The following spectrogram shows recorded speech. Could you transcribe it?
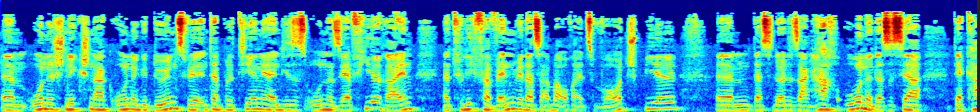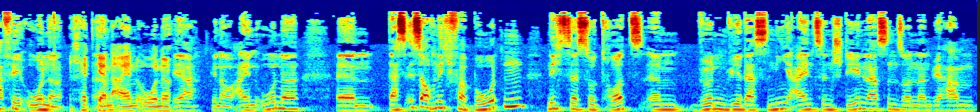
ähm, ohne Schnickschnack, ohne Gedöns. Wir interpretieren ja in dieses ohne sehr viel rein. Natürlich verwenden wir das aber auch als Wortspiel, ähm, dass die Leute sagen, ach, ohne, das ist ja der Kaffee ohne. Ich hätte gern einen ohne. Ja, genau, einen ohne. Ähm, das ist auch nicht verboten. Nichtsdestotrotz ähm, würden wir das nie einzeln stehen lassen, sondern wir haben,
